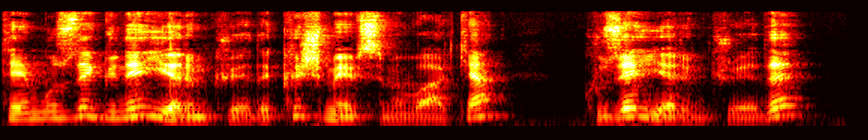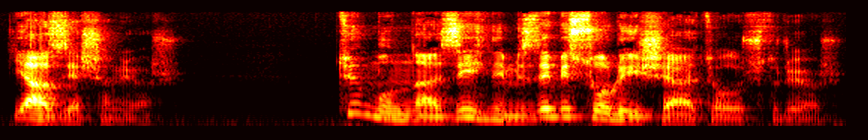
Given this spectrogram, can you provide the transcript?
Temmuz'da güney yarımkürede kış mevsimi varken kuzey yarımkürede yaz yaşanıyor. Tüm bunlar zihnimizde bir soru işareti oluşturuyor.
